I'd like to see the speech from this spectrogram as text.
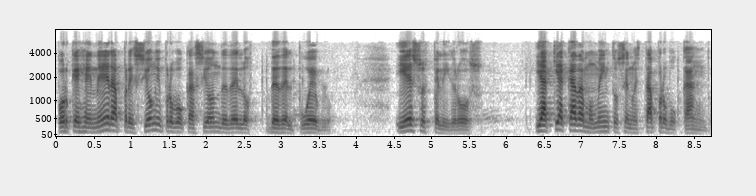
porque genera presión y provocación desde, los, desde el pueblo, y eso es peligroso. Y aquí a cada momento se nos está provocando.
